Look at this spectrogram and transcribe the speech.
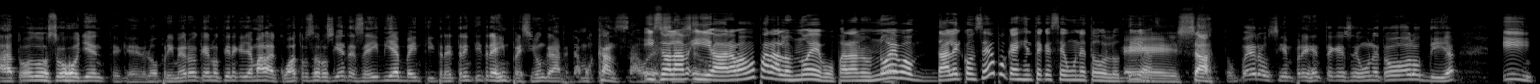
a todos esos oyentes, que lo primero que nos tiene que llamar al 407-610-2333, inspección gratis. Estamos cansados. de Y, sola- y ahora vamos para los nuevos. Para los nuevos, dale el consejo porque hay gente que se une todos los días. Exacto, pero siempre hay gente que se une todos los días. Y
